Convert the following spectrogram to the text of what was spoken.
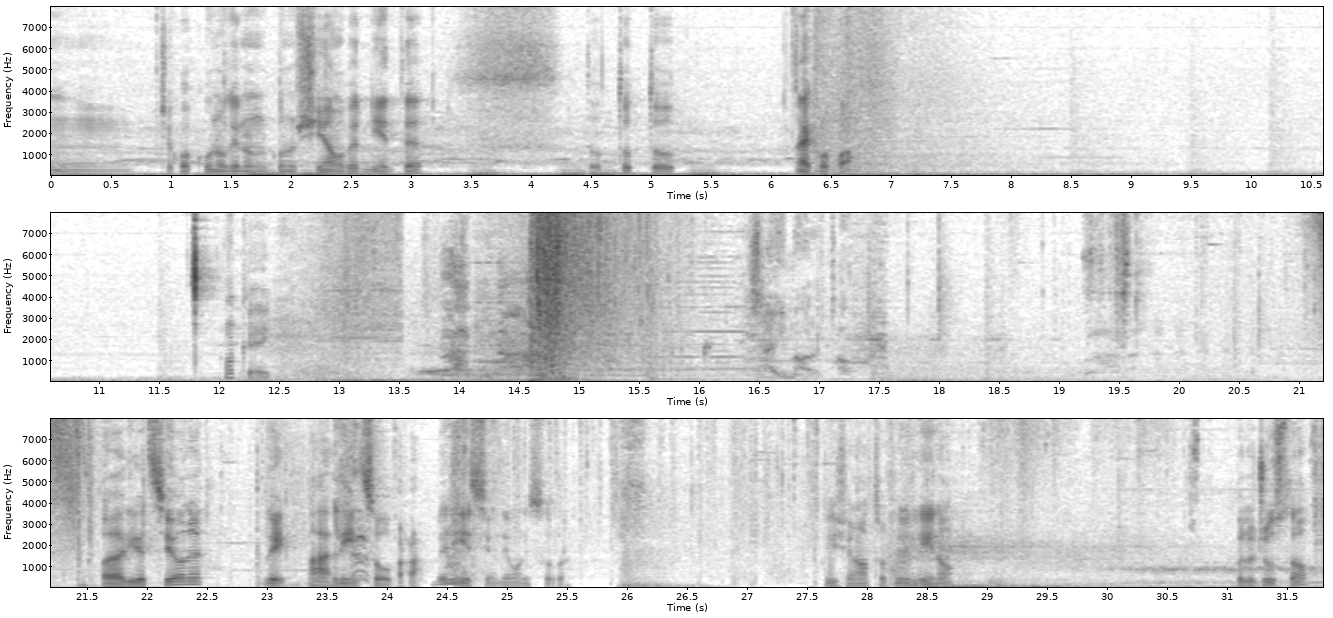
Mm, c'è qualcuno che non conosciamo per niente? To, to, to. Eccolo qua. Ok. Sei morto! Qual è la direzione? Lì. Ah, lì in sopra. Benissimo, andiamo lì sopra. Qui c'è un altro fiorellino. Quello giusto?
